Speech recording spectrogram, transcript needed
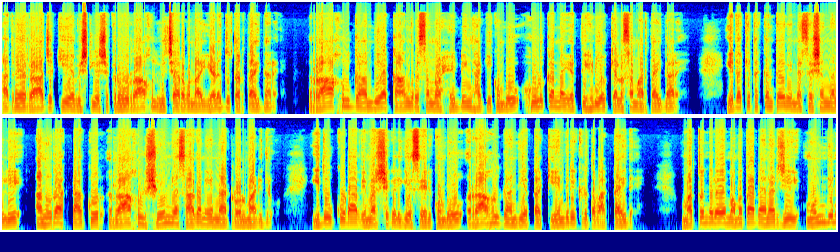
ಆದ್ರೆ ರಾಜಕೀಯ ವಿಶ್ಲೇಷಕರು ರಾಹುಲ್ ವಿಚಾರವನ್ನ ಎಳೆದು ತರ್ತಾ ಇದ್ದಾರೆ. ರಾಹುಲ್ ಗಾಂಧಿಯ ಕಾಂಗ್ರೆಸ್ ಅನ್ನು ಹೆಡ್ಡಿಂಗ್ ಹಾಕಿಕೊಂಡು ಹುಳುಕನ್ನ ಎತ್ತಿ ಹಿಡಿಯೋ ಕೆಲಸ ಮಾಡ್ತಾ ಇದ್ದಾರೆ. ಇದಕ್ಕೆ ತಕ್ಕಂತೆ ನಿನ್ನೆ ಸೆಷನ್ನಲ್ಲಿ ಅನುರಾಗ್ ಠಾಕೂರ್, ರಾಹುಲ್ ಶೂನ್ಯ ಸಾಧನೆಯನ್ನ ಟ್ರೋಲ್ ಮಾಡಿದ್ರು. ಇದು ಕೂಡ ವಿಮರ್ಶೆಗಳಿಗೆ ಸೇರಿಕೊಂಡು ರಾಹುಲ್ ಗಾಂಧಿಯತ್ತ ಕೇಂದ್ರೀಕೃತವಾಗ್ತಾ ಇದೆ. ಮತ್ತೊಂದೆಡೆ ಮಮತಾ ಬ್ಯಾನರ್ಜಿ, ಮುಂದಿನ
